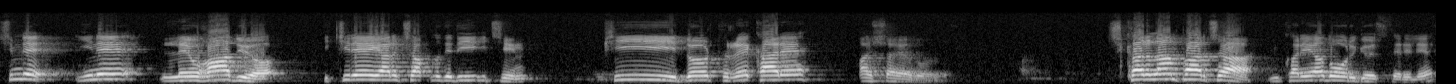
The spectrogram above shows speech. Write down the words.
Şimdi yine levha diyor. 2R yarıçaplı dediği için pi 4R kare aşağıya doğrudur. Çıkarılan parça yukarıya doğru gösterilir.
